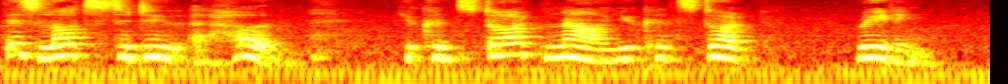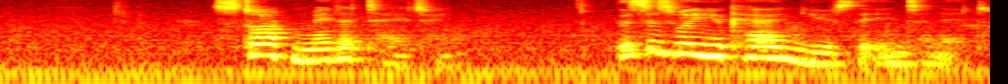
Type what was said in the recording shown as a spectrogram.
there's lots to do at home. You can start now, you can start reading. Start meditating. This is where you can use the internet.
